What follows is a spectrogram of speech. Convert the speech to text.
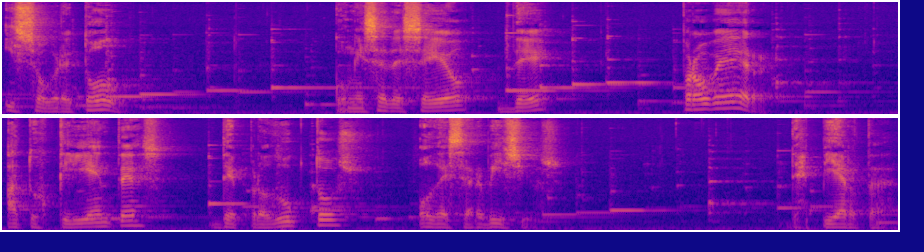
y sobre todo con ese deseo de proveer a tus clientes de productos o de servicios. Despierta.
